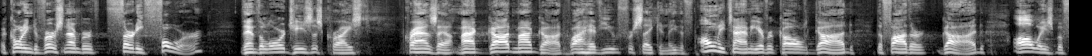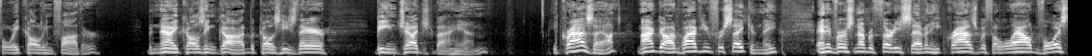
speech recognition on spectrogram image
according to verse number 34, then the Lord Jesus Christ cries out, My God, my God, why have you forsaken me? The only time he ever called God, the Father, God, always before he called him Father. But now he calls him God because he's there being judged by him. He cries out, My God, why have you forsaken me? And in verse number 37, he cries with a loud voice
